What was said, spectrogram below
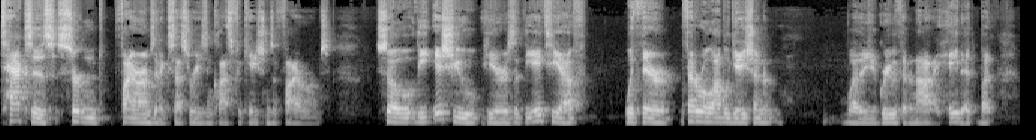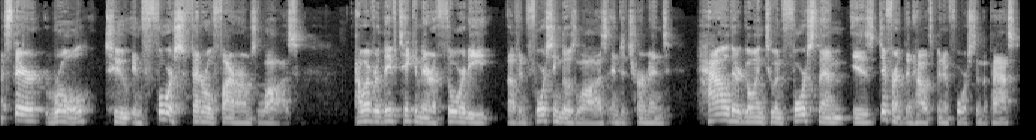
taxes certain firearms and accessories and classifications of firearms. So the issue here is that the ATF, with their federal obligation, whether you agree with it or not, I hate it, but it's their role to enforce federal firearms laws. However, they've taken their authority of enforcing those laws and determined how they're going to enforce them is different than how it's been enforced in the past.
